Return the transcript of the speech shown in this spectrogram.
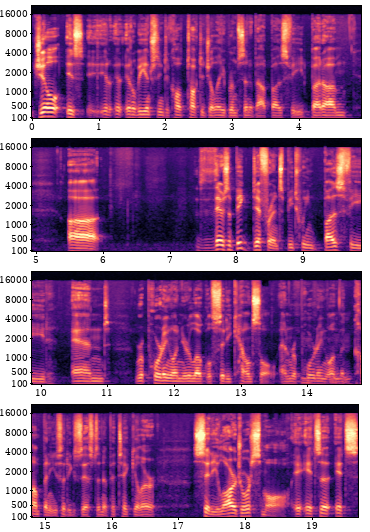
Jill is. It, will be interesting to call, talk to Jill Abramson about BuzzFeed, but um, uh, there's a big difference between BuzzFeed and reporting on your local city council and reporting on the companies that exist in a particular city, large or small. It, it's a. It's.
